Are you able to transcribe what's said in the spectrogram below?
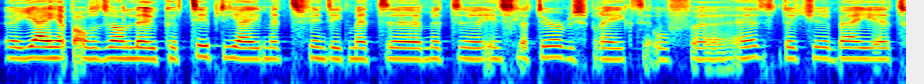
Jij hebt altijd wel een leuke tip die jij met, vind ik, met, met de installateur bespreekt. Of hè, dat je bij het,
